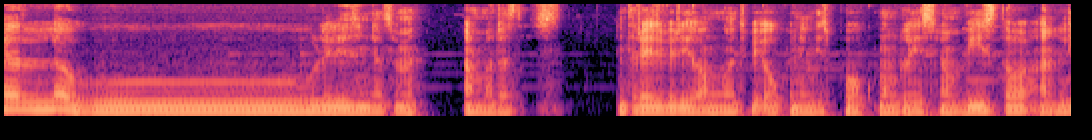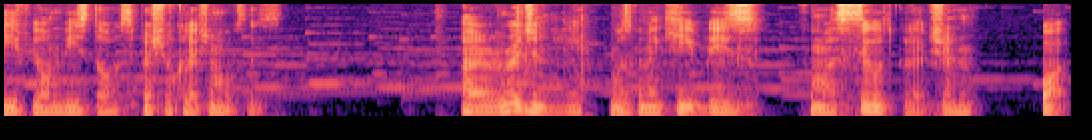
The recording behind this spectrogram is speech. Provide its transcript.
Hello, ladies and gentlemen, I'm Adastis. In today's video, I'm going to be opening these Pokemon Glaceon V-Star and Leafeon V-Star special collection boxes. I originally was going to keep these for my sealed collection, but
